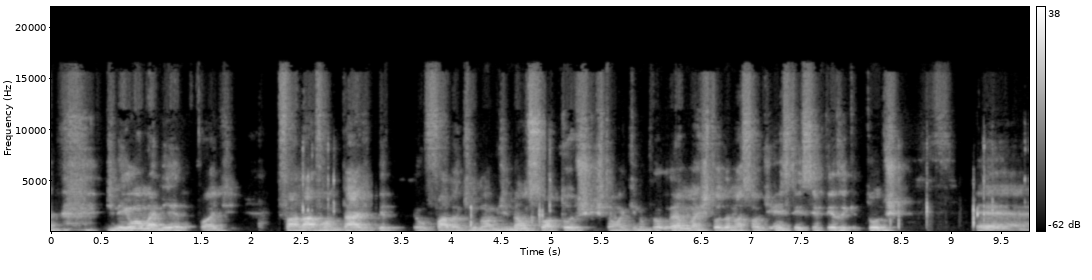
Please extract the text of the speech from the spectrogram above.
de nenhuma maneira. Pode falar à vontade, porque eu falo aqui em nome de não só todos que estão aqui no programa, mas toda a nossa audiência. Tenho certeza que todos é,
